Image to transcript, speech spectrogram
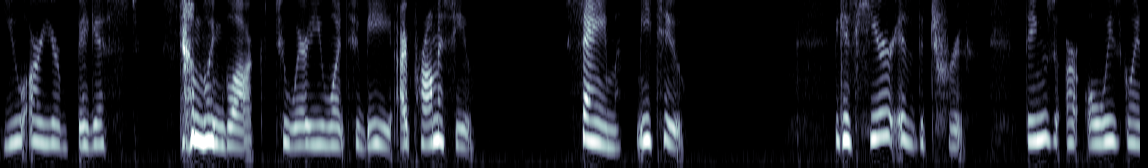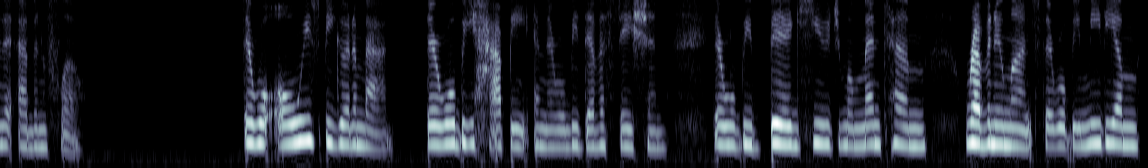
You are your biggest stumbling block to where you want to be. I promise you. Same, me too. Because here is the truth things are always going to ebb and flow. There will always be good and bad. There will be happy and there will be devastation. There will be big, huge momentum revenue months. There will be medium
